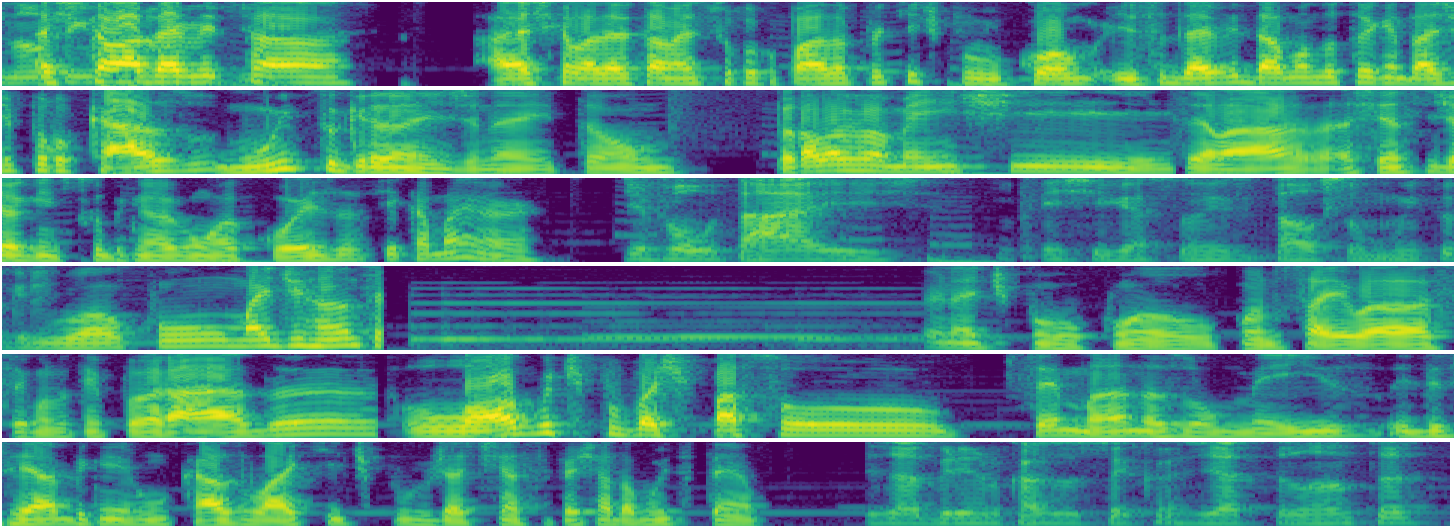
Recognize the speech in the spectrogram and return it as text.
Não Acho que ela deve estar. Acho que ela deve estar mais preocupada porque, tipo, como isso deve dar uma notoriedade pro caso muito grande, né? Então, provavelmente, sei lá, a chance de alguém descobrir alguma coisa fica maior. De voltar as investigações e tal são muito grandes. Igual com o Mind Hunter. Né, tipo, quando saiu a segunda temporada, logo, tipo, acho que passou semanas ou um mês, eles reabriram um caso lá que, tipo, já tinha se fechado há muito tempo. Eles abriram o caso do sequestro de Atlanta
